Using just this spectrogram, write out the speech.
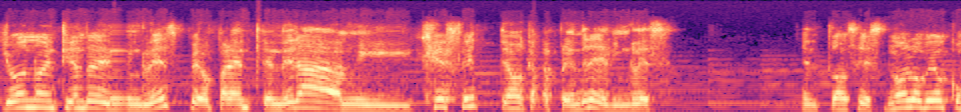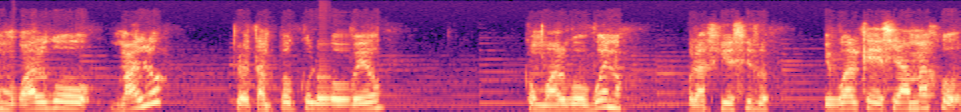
Yo no entiendo el inglés, pero para entender a mi jefe tengo que aprender el inglés. Entonces no lo veo como algo malo, pero tampoco lo veo como algo bueno, por así decirlo. Igual que decía Majo,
